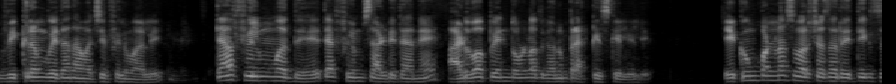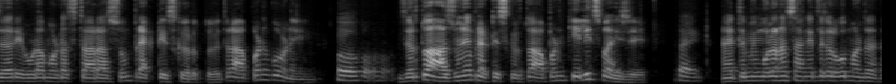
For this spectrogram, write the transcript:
विक्रम वेदा. नावाची फिल्म आली. त्या फिल्ममध्ये त्या फिल्मसाठी त्याने आडवा पेन तोंडात घालून प्रॅक्टिस केलेली. एकोणपन्नास वर्षाचा ऋतिक जर एवढा मोठा स्टार असून प्रॅक्टिस करतोय तर आपण कोण आहे? हो हो हो. जर तो अजूनही प्रॅक्टिस करतो आपण केलीच पाहिजे. राईट नाहीतर मी मुलांना सांगितलं का लोक म्हणतात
